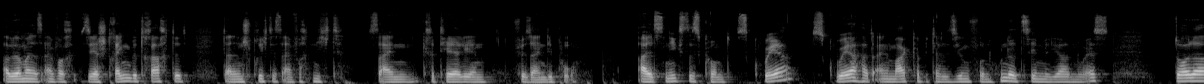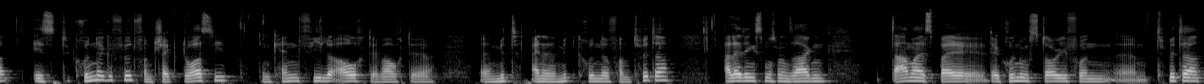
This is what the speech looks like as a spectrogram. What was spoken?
Aber wenn man es einfach sehr streng betrachtet, dann entspricht es einfach nicht seinen Kriterien für sein Depot. Als nächstes kommt Square. Square hat eine Marktkapitalisierung von 110 Milliarden US-Dollar, ist gründergeführt von Jack Dorsey. Den kennen viele auch. Der war auch der äh, mit, einer der Mitgründer von Twitter. Allerdings muss man sagen, damals bei der Gründungsstory von ähm, Twitter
